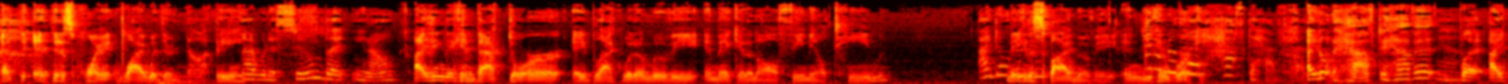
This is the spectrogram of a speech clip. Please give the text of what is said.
At, at this point, why would there not be? I would assume, but you know, I think they can backdoor a Black Widow movie and make it an all female team. I don't Make it a spy movie, and I you don't can know work. that I have to have that. I don't have to have it, Yeah. but I,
